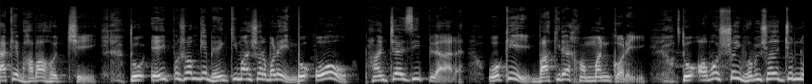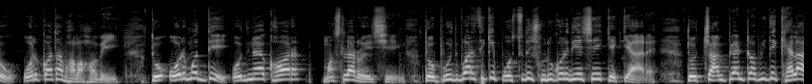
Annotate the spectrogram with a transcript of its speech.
তাকে ভাবা হচ্ছে। তো এই প্রসঙ্গে ভেঙ্কি মাইশর বলেন, তো ও ফ্রাঞ্চাইজি প্লেয়ার ওকে বাকিরা সম্মান করে। তো অবশ্যই ভবিষ্যতের জন্য ওর কথা ভাবা হবে তো ওর মধ্যে অধিনায়ক হওয়ার মশলা রয়েছে। তো বুধবার থেকে প্রস্তুতি শুরু করে দিয়েছে কে কে আর তো চ্যাম্পিয়ন ট্রফিতে খেলা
